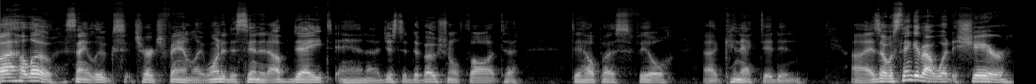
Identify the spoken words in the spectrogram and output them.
Well, hello, St. Luke's Church family. Wanted to send an update and uh, just a devotional thought to to help us feel uh, connected. And uh, as I was thinking about what to share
